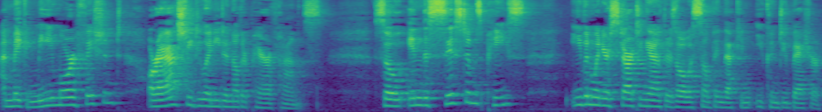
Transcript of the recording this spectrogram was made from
and make me more efficient? Or I actually do I need another pair of hands? So in the systems piece, even when you're starting out, there's always something that can you can do better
